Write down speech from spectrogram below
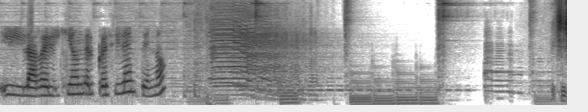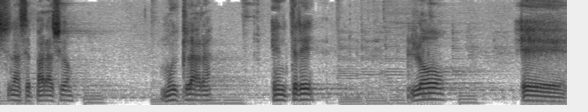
y la religión del presidente, ¿no? Existe una separación muy clara entre lo eh,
